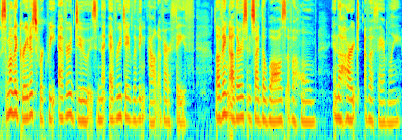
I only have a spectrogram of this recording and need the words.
Some of the greatest work we ever do is in the everyday living out of our faith, loving others inside the walls of a home, in the heart of a family.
